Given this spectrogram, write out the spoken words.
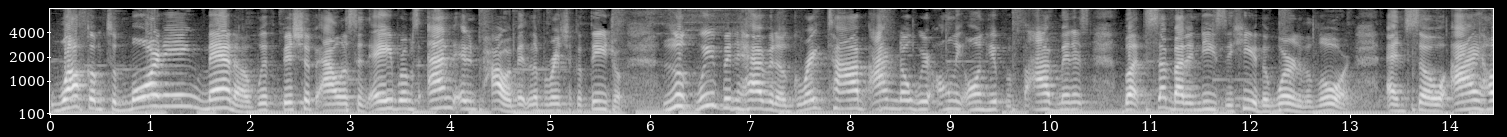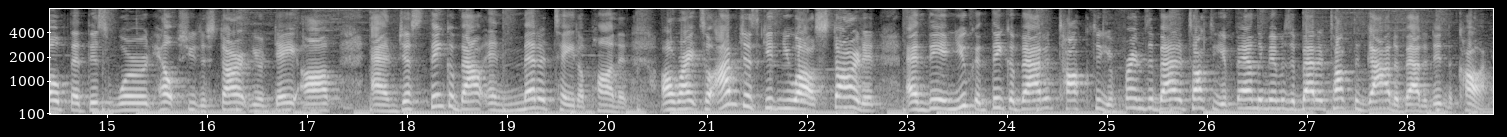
Welcome to Morning Manna with Bishop Allison Abrams and Empowerment Liberation Cathedral. Look, we've been having a great time. I know we're only on here for five minutes, but somebody needs to hear the word of the Lord. And so I hope that this word helps you to start your day off and just think about and meditate upon it. All right, so I'm just getting you all started, and then you can think about it, talk to your friends about it, talk to your family members about it, talk to God about it in the car.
